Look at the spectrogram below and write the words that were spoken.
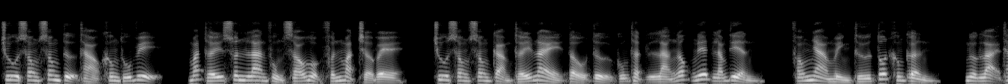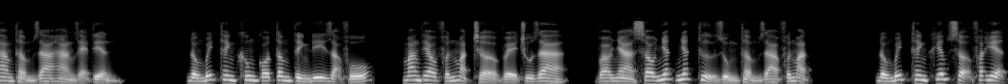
Chu song song tự thảo không thú vị, mắt thấy Xuân Lan phủng sáu hộp phấn mặt trở về, Chu song song cảm thấy này tẩu tử cũng thật là ngốc nết lắm tiền, phóng nhà mình thứ tốt không cần, ngược lại tham thẩm ra hàng rẻ tiền. Đồng Bích Thanh không có tâm tình đi dạo phố, mang theo phấn mặt trở về Chu gia, vào nhà sau nhất nhất thử dùng thẩm gia phấn mặt. Đồng Bích Thanh khiếp sợ phát hiện,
